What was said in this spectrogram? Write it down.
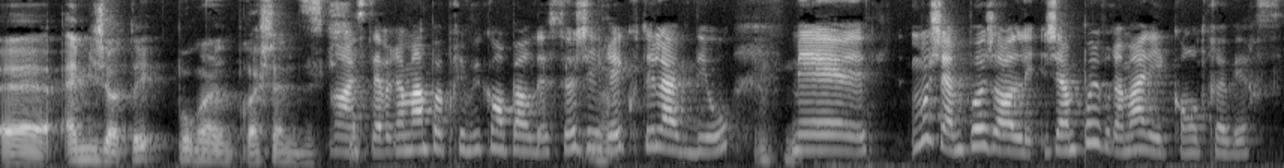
Euh, à mijoter pour une prochaine discussion. Ouais, c'était vraiment pas prévu qu'on parle de ça. J'ai réécouté la vidéo, Mhm. mais moi j'aime pas genre les- j'aime pas vraiment les controverses.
